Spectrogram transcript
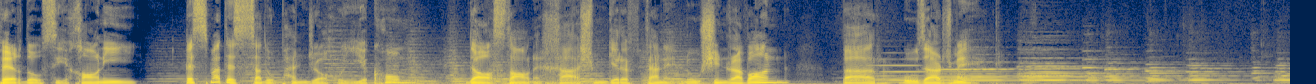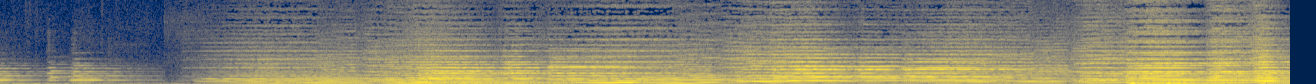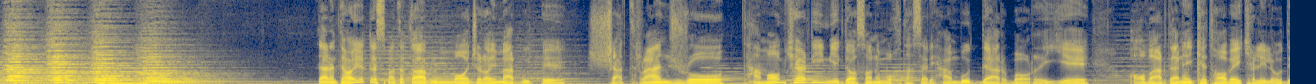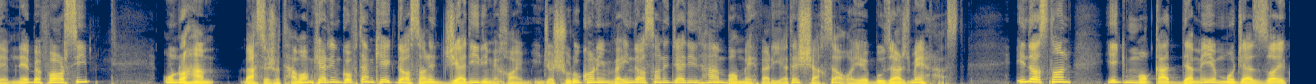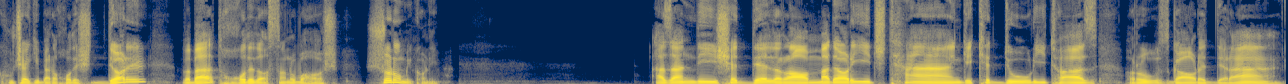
فردوسی خانی قسمت 151 داستان خشم گرفتن نوشین روان بر بوزرجمه در انتهای قسمت قبل ماجرای مربوط به شطرنج رو تمام کردیم. یک داستان مختصری هم بود درباره آوردن کتاب کلیل و دمنه به فارسی. اون رو هم بحثش رو تمام کردیم. گفتم که یک داستان جدیدی می‌خوایم اینجا شروع کنیم و این داستان جدید هم با محوریت شخص آقای بوزرج مهر هست. این داستان یک مقدمه مجزای کوچکی برای خودش داره و بعد خود داستان رو باهاش شروع می‌کنیم. از اندیش دل را مداریچ تنگ که دوری تو از روزگار درنگ.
